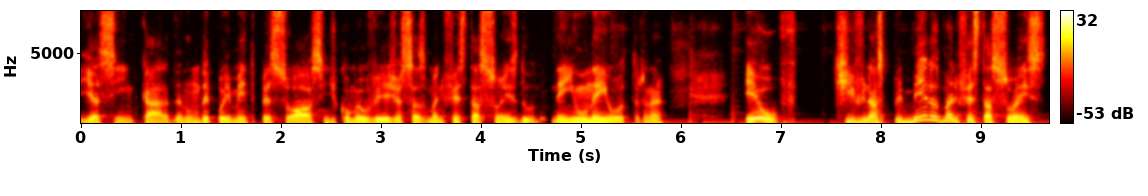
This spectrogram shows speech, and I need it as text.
e assim, cara, dando um depoimento pessoal, assim, de como eu vejo essas manifestações do nenhum nem outro, né? Eu tive nas primeiras manifestações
